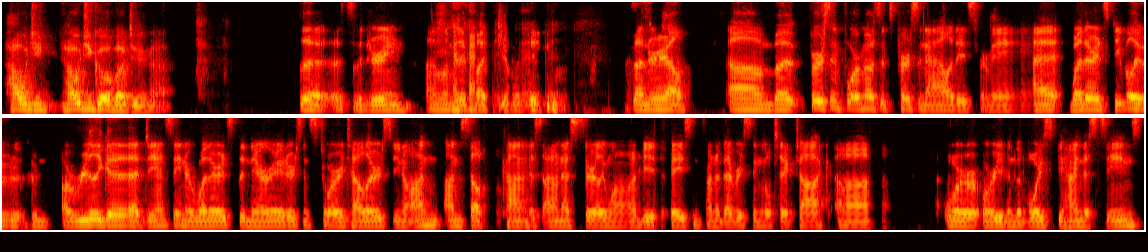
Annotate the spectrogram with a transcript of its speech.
How would you how would you go about doing that? The it's the dream. Unlimited budget would be it's unreal. Um, but first and foremost, it's personalities for me. I, whether it's people who, who are really good at dancing or whether it's the narrators and storytellers, you know, I'm I'm self-conscious. I don't necessarily want to be the face in front of every single TikTok uh, or or even the voice behind the scenes.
